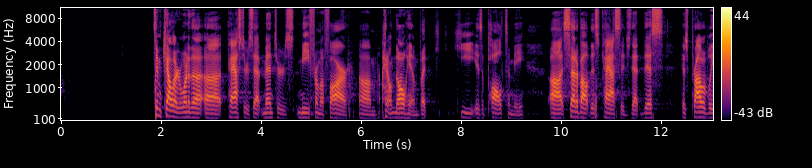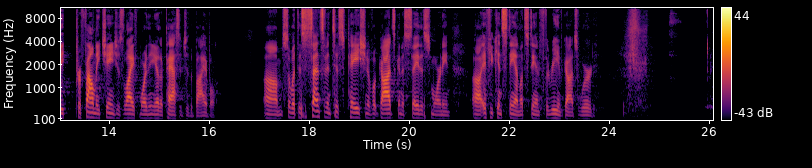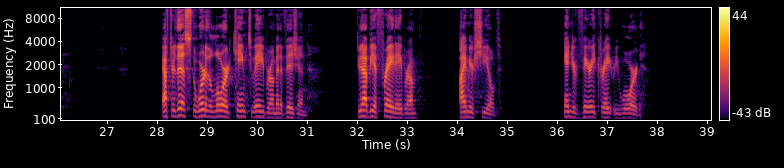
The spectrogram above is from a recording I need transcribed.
Tim Keller, one of the uh, pastors that mentors me from afar, um, I don't know him, but he is appalled to me, uh, said about this passage that this has probably profoundly changed his life more than any other passage of the Bible. Um, so, with this sense of anticipation of what God's going to say this morning, uh, if you can stand, let's stand for the reading of God's word. After this, the word of the Lord came to Abram in a vision Do not be afraid, Abram. I am your shield and your very great reward.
